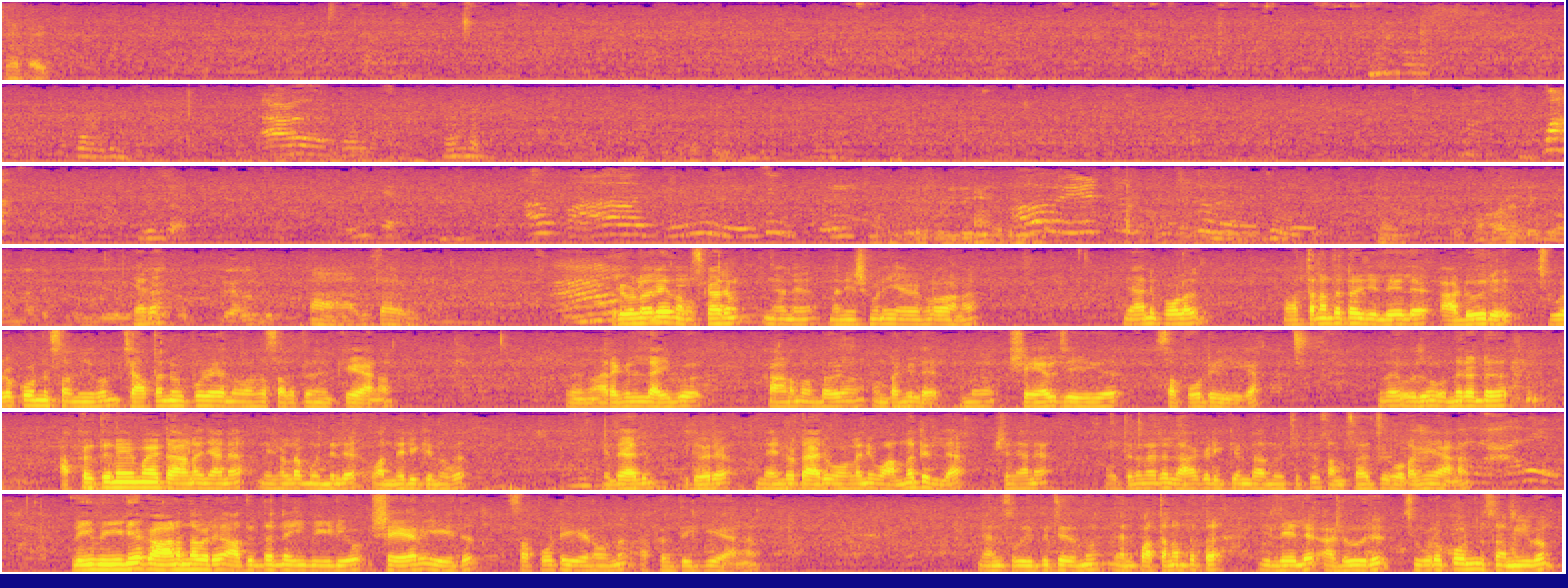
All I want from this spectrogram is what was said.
再拜 ഏതാ? ആ അത് സാരമില്ല പ്രിയമുള്ളവരെ നമസ്കാരം. ഞാൻ മനീഷ് മണി ഏഴംകുളമാണ്. ഞാനിപ്പോൾ പത്തനംതിട്ട ജില്ലയിലെ അടൂർ ചൂരക്കോണിന് സമീപം ചാത്തന്നൂപ്പുഴ എന്ന് പറഞ്ഞ സ്ഥലത്ത് നിൽക്കുകയാണ്. ആരെങ്കിലും ലൈവ് കാണുന്നുണ്ടോ ഉണ്ടെങ്കിൽ ഒന്ന് ഷെയർ ചെയ്യുക സപ്പോർട്ട് ചെയ്യുക. ഒരു ഒന്ന് രണ്ട് അഭ്യർത്ഥനയുമായിട്ടാണ് ഞാൻ നിങ്ങളുടെ മുന്നിൽ വന്നിരിക്കുന്നത്. എന്തായാലും ഇതുവരെ അതിലോട്ട് ആരും ഓൺലൈനിൽ വന്നിട്ടില്ല. പക്ഷെ ഞാൻ ഒത്തിരി നേരം ലാഗ് അടിക്കേണ്ടെന്ന് വെച്ചിട്ട് സംസാരിച്ച് തുടങ്ങിയാണ് അപ്പോൾ ഈ വീഡിയോ കാണുന്നവർ ആദ്യം തന്നെ ഈ വീഡിയോ ഷെയർ ചെയ്ത് സപ്പോർട്ട് ചെയ്യണമെന്ന് അഭ്യർത്ഥിക്കുകയാണ്. ഞാൻ സൂചിപ്പിച്ചിരുന്നു ഞാൻ പത്തനംതിട്ട ജില്ലയിൽ അടൂർ ചൂറക്കോടിന് സമീപം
